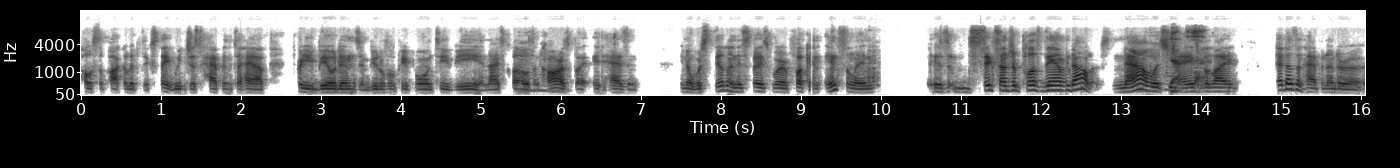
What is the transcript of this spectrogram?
post-apocalyptic state. We just happen to have pretty buildings and beautiful people on TV and nice clothes and Mhm. cars, but it hasn't. You know, we're still in this space where fucking insulin is six hundred plus damn dollars. Now it's Yes. changed, but like that doesn't happen under a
